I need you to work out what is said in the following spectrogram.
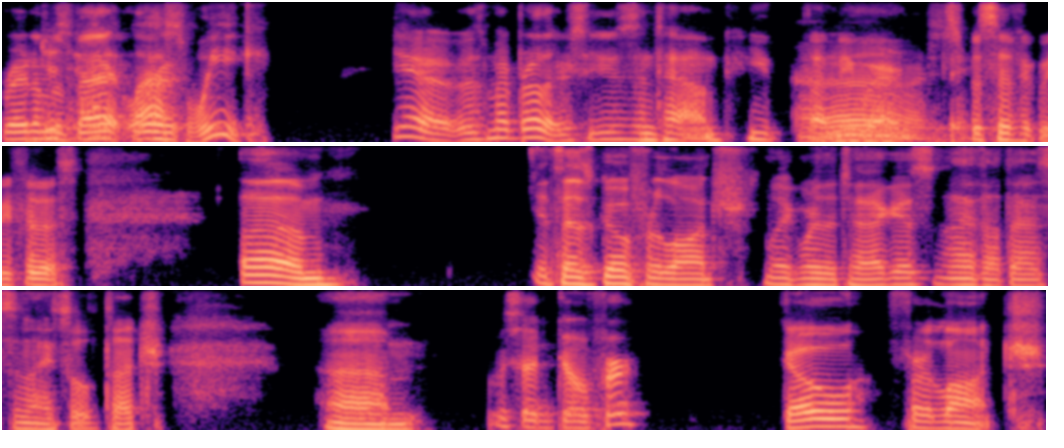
right on Just the had back. it last where- week. yeah, it was my brother's. He was in town. He let me Oh, wear it specifically for this. Um, it says "Go for launch," like where the tag is, and I thought that's a nice little touch. Um, We said gopher. Go for launch.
